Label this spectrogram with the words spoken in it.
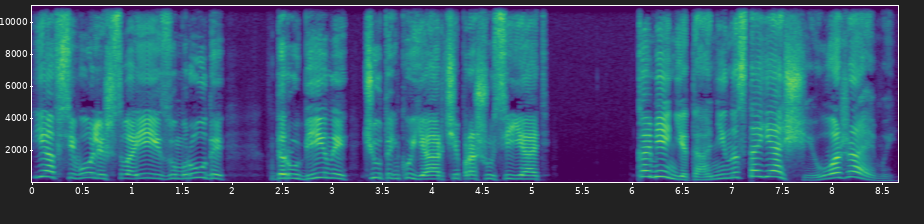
Я всего лишь свои изумруды, да рубины чутоньку ярче прошу сиять. Каменья-то они настоящие, уважаемый.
